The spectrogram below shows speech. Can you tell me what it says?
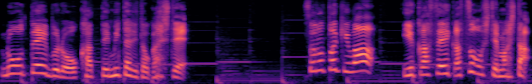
ローテーブルを買ってみたりとかして、その時は床生活をしてました。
